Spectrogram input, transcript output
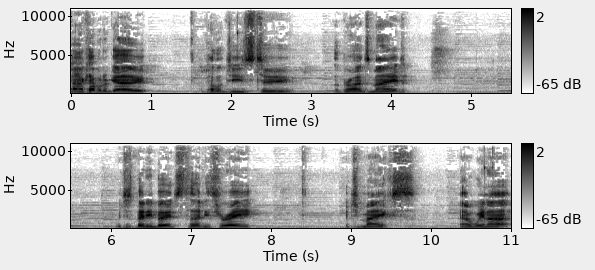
Uh, a couple to go. Apologies to the bridesmaid, which is Benny Boots, 33, which makes a winner.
